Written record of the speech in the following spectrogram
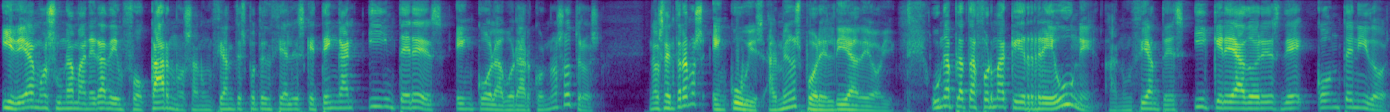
Ideamos una manera de enfocarnos a anunciantes potenciales que tengan interés en colaborar con nosotros. Nos centramos en Cubis, al menos por el día de hoy. Una plataforma que reúne anunciantes y creadores de contenidos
